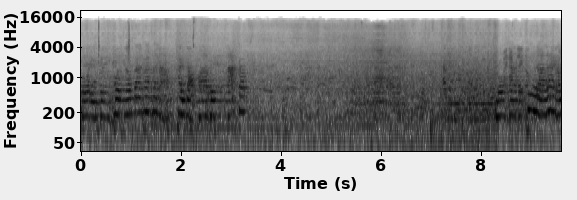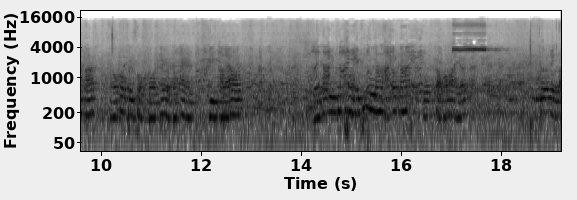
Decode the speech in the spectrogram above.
ตัวอีกหนึ่งคนครับด้านข้างสนามขยับมาเป็นนักครับ ลงมาในครึ่งเวลาแรกครับนัดเราก็ไปส่งบอลให้กับน้องแอนยิงมาแล้วครับลงมาดูทุกคนในครึ่งเวลาหลังครับนัดลงกลับมาใหม่ครับเจอไหล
